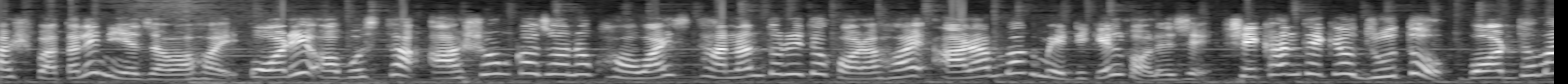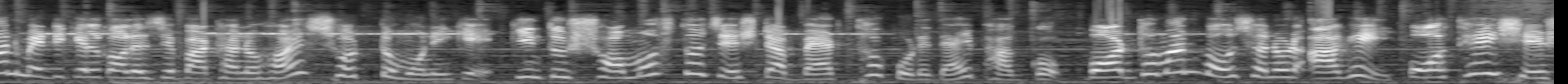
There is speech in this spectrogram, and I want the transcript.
হাসপাতালে নিয়ে যাওয়া হয়। পরে অবস্থা আশঙ্কাজনক হওয়ায় স্থানান্তরিত করা হয় আরামবাগ মেডিকেল কলেজে। সেখান থেকেও দ্রুত বর্ধমান মেডিকেল কলেজে পাঠানো হয় ছোট্ট মনিকে। কিন্তু সমস্ত চেষ্টা ব্যর্থ করে দেয় ভাগ্য। বর্ধমান পৌঁছানোর আগেই পথেই শেষ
